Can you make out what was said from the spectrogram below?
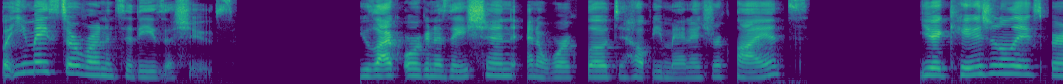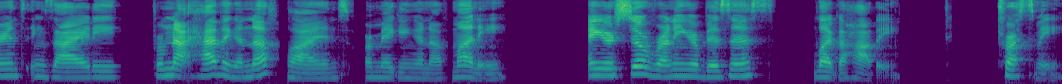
but you may still run into these issues. You lack organization and a workflow to help you manage your clients. You occasionally experience anxiety from not having enough clients or making enough money, and you're still running your business like a hobby. Trust me,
